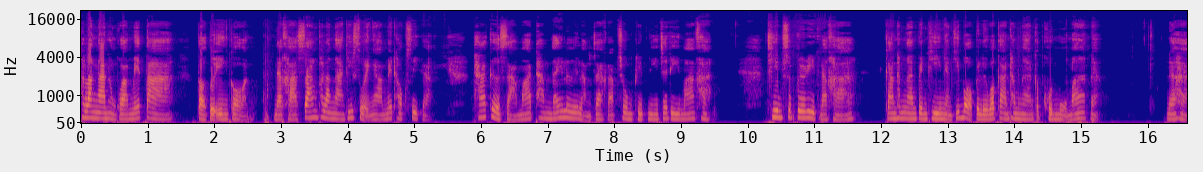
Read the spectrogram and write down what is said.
พลังงานของความเมตตาต่อตัวเองก่อนนะคะ สร้างพลังงานที่สวยงามไม่ท็อกซิกอะ่ะ ถ้าเกิดสามารถทำได้เลยหลังจากรับชมคลิปนี้จะดีมากค่ะ ทีมสปิริตนะคะ การทำงานเป็นทีมอย่างที่บอกไปเลยว่าการทำงานกับคนหมู่มากเนี่ยนะคะ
